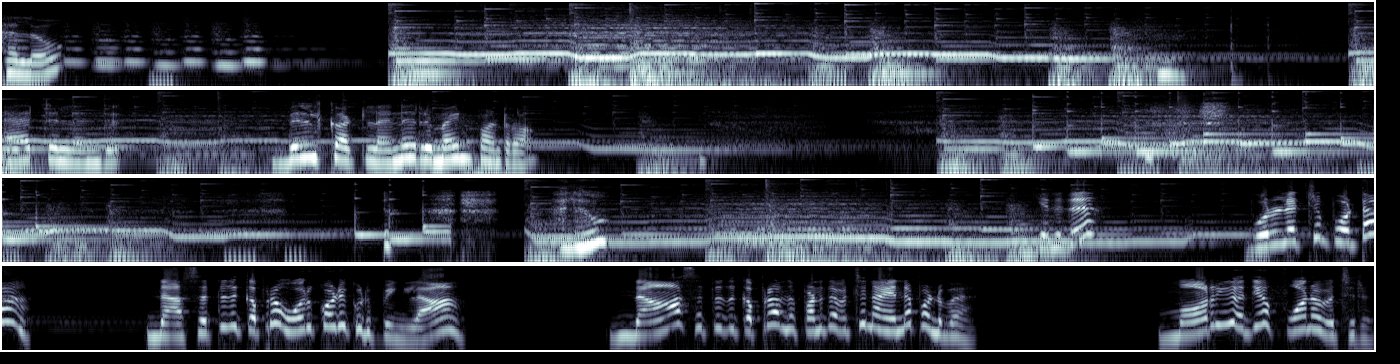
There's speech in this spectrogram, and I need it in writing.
ஹலோ? ஏர்டெல் இருந்து பில் கட்டலன்னு ரிமைண்ட் பண்றான் ஹலோ? என்னது? ஒரு லட்சம் போட்டா? நான் செத்ததுக்கு அப்புறம் ஒரு கோடி கொடுப்பீங்களா? நான் செத்ததுக்கு அப்புறம் அந்த பணத்தை வச்சு நான் என்ன பண்ணுவேன்? மரியாதையா போனை வச்சிரு.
